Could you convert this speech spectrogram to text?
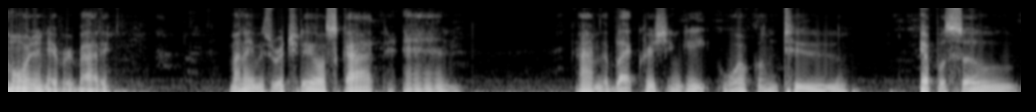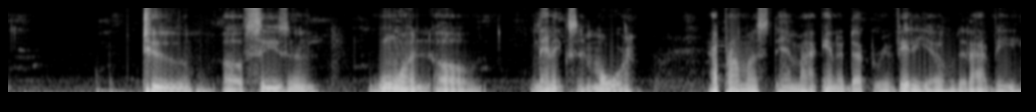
morning, everybody. My name is Richard L. Scott, and I'm the Black Christian Geek. Welcome to episode two of season one of Linux and More. I promised in my introductory video that I'd be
